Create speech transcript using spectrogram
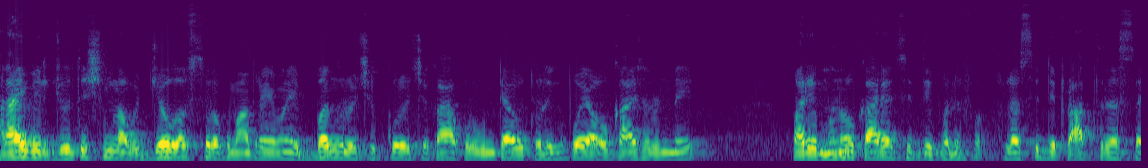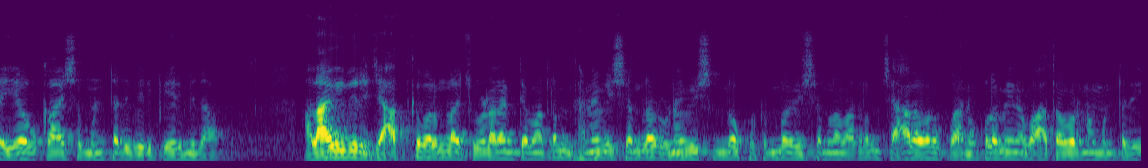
అలాగే వీరి జ్యోతిష్యంలో ఉద్యోగస్తులకు మాత్రం ఏమైనా ఇబ్బందులు చిక్కులు చికాకులు ఉంటే అవి తొలగిపోయే అవకాశాలు ఉన్నాయి. వారి మనోకార్యసిద్ధి ఫల ఫలసిద్ధి ప్రాప్తిరస్తు అయ్యే అవకాశం ఉంటుంది వీరి పేరు మీద. అలాగే వీరి జాతక బలంలో చూడాలంటే మాత్రం ధన విషయంలో రుణ విషయంలో కుటుంబ విషయంలో మాత్రం చాలా వరకు అనుకూలమైన వాతావరణం ఉంటుంది.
